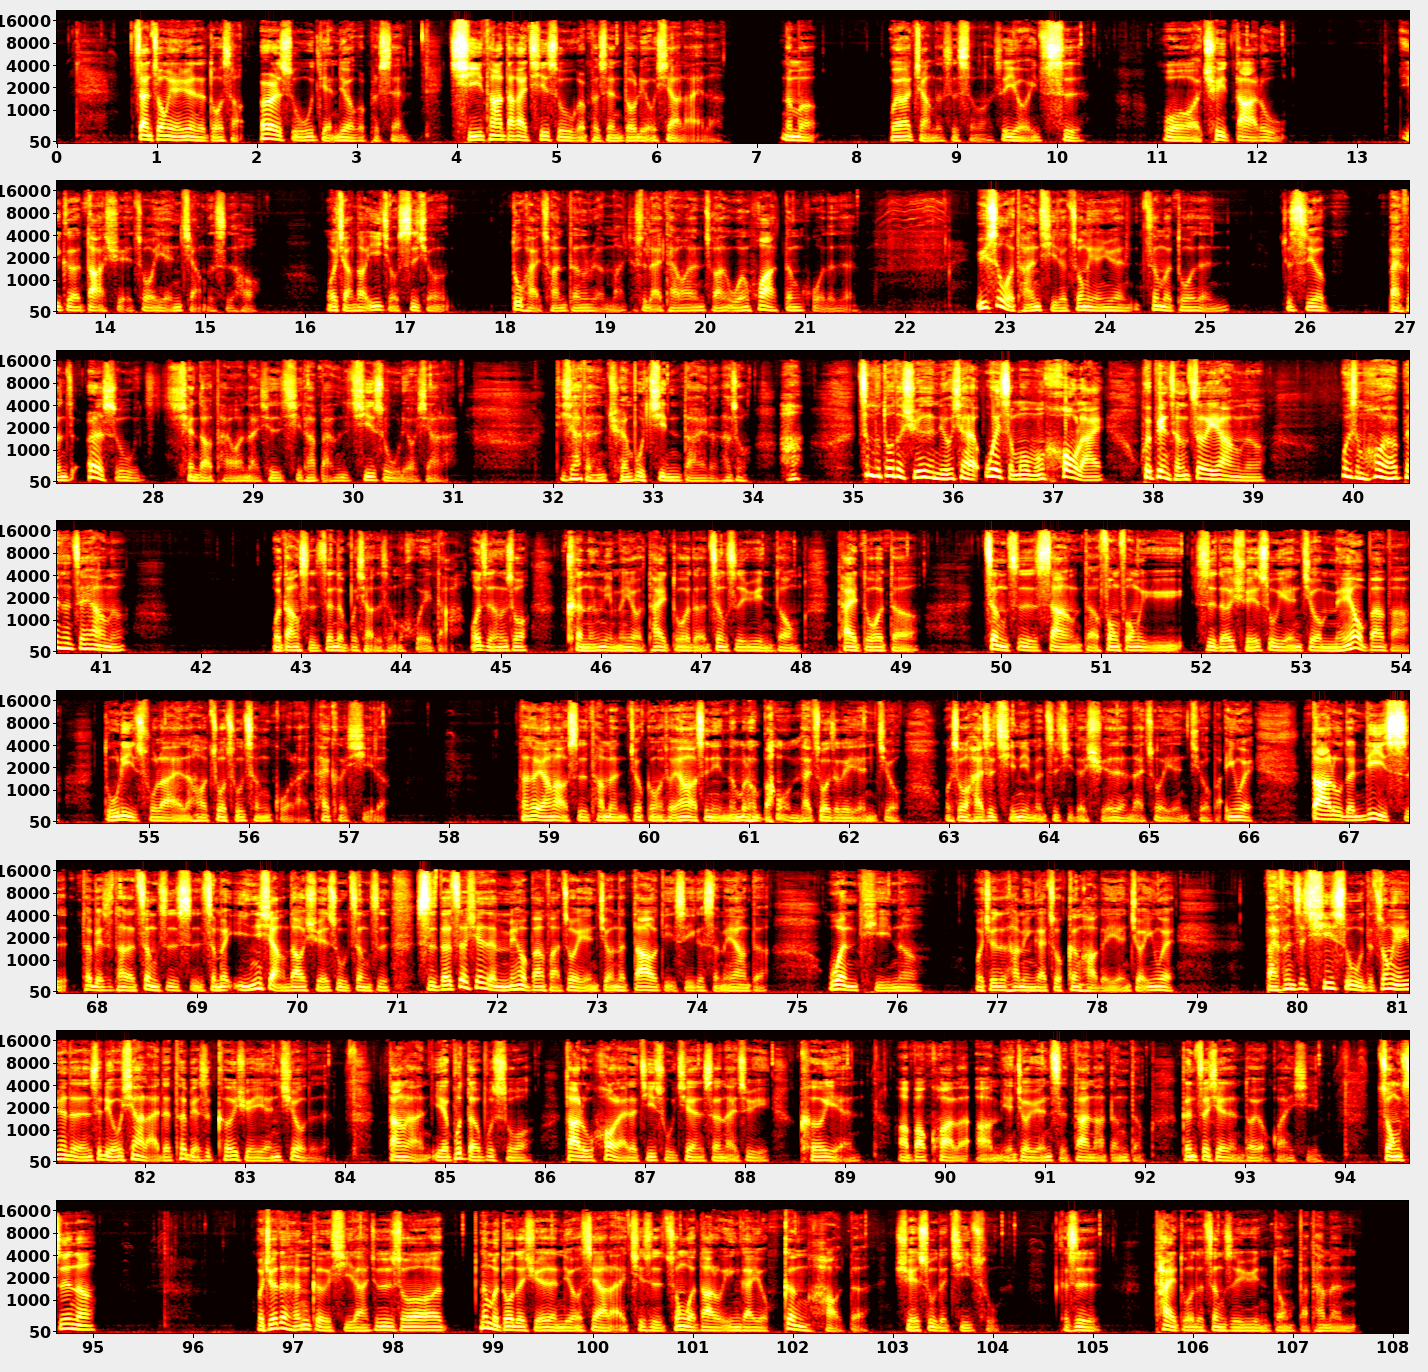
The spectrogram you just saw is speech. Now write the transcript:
占中研院的多少？二十五点六个 percent，其他大概七十五个 percent 都留下来了。那么我要讲的是什么？是有一次我去大陆一个大学做演讲的时候，我讲到一九四九渡海传灯人嘛，就是来台湾传文化灯火的人。于是我谈起了中研院这么多人，就只有百分之二十五迁到台湾来，其实其他百分之七十五留下来。底下的人全部惊呆了。他说：“啊，这么多的学人留下来，为什么我们后来会变成这样呢？为什么后来会变成这样呢？”我当时真的不晓得怎么回答，我只能说，可能你们有太多的政治运动，太多的。政治上的风风雨雨，使得学术研究没有办法独立出来，然后做出成果来，太可惜了。他说：“杨老师，他们就跟我说，杨老师，你能不能帮我们来做这个研究？”我说：“还是请你们自己的学人来做研究吧，因为大陆的历史，特别是它的政治史，怎么影响到学术政治，使得这些人没有办法做研究？那到底是一个什么样的问题呢？我觉得他们应该做更好的研究，因为百分之七十五的中研院的人是留下来的，特别是科学研究的人。当然，也不得不说，大陆后来的基础建设，乃至于科研啊，包括了啊研究原子弹啊等等，跟这些人都有关系。总之呢，我觉得很可惜啦，就是说那么多的学人留下来，其实中国大陆应该有更好的学术的基础，可是。太多的政治运动把他们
